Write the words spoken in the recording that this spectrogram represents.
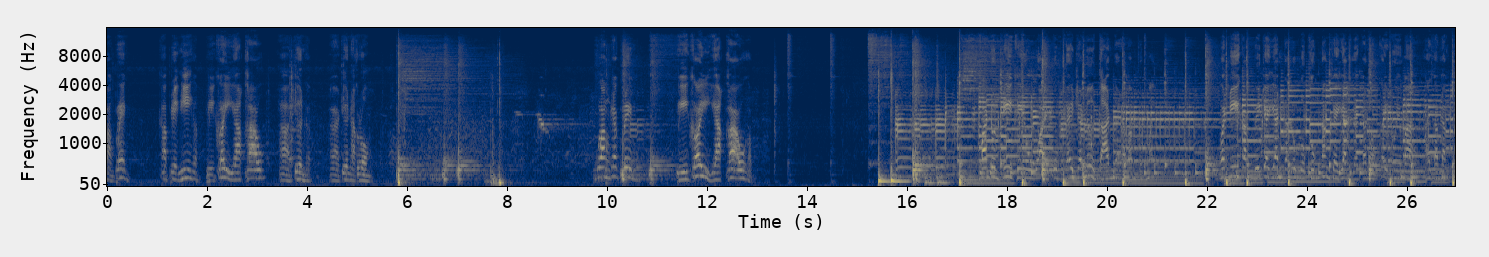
วางเพลงกับเพลงนี้กับพี่เคยอยากเข้าอ่าเชิญครับอ่าเชิญนักร้องวางสักเพลงพี่เคยอยากเข้าครับบ้านดนตรีเคโอไวกลุ่มใจเสนอตานนะครับ วันนี้กับวิจยันกับลุงลูกคุมนั่งใจยันและกระดูกใกล้หน่วยมาให้กำลังใจ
